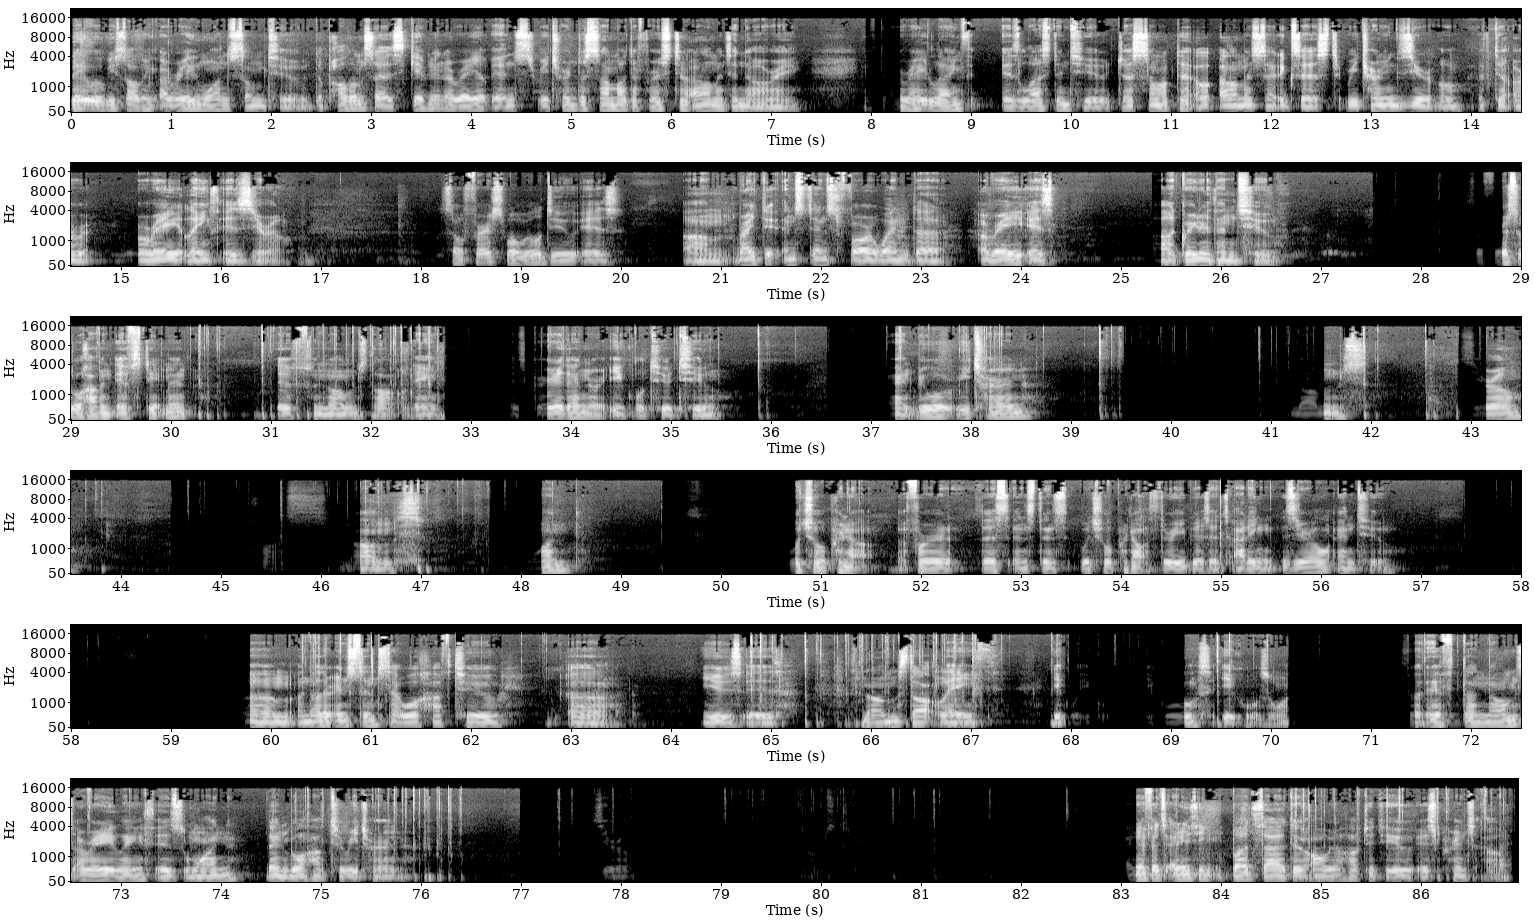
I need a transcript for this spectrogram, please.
Today we'll be solving array 1 sum 2. The problem says given an array of ints, return the sum of the first two elements in the array. If the array length is less than 2, just sum up the elements that exist, returning 0 if the array length is 0. So first what we'll do is um, write the instance for when the array is uh, greater than 2. First, we'll have an if statement. If nums dot is greater than or equal to 2. And we will return nums 0 plus nums 1, which will print out for this instance, which will print out 3 because it's adding 0 and 2. Um, another instance that we'll have to uh, use is nums dot length equal, equal, equals equals 1. So if the nums array length is 1, then we'll have to return 0. And if it's anything but that, then all we'll have to do is print out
